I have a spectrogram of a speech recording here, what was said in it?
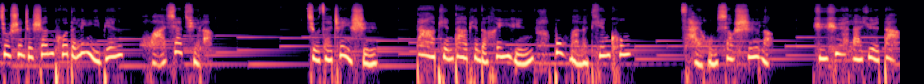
就顺着山坡的另一边滑下去了。就在这时，大片大片的黑云布满了天空，彩虹消失了，雨越来越大。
